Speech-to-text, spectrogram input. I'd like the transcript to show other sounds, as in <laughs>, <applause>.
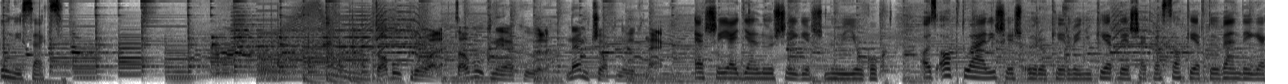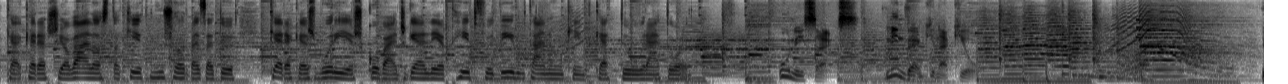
Unisex. Tabukról, tabuk nélkül, nem csak nőknek. Esélyegyenlőség és női jogok. Az aktuális és örökérvényű kérdésekre szakértő vendégekkel keresi a választ a két műsorvezető, Kerekes Bori és Kovács Gellért hétfő délutánonként 2 órától. Unisex. Mindenkinek jó.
